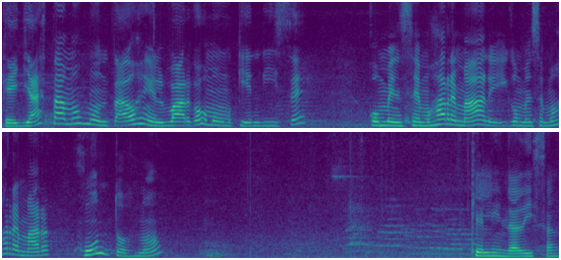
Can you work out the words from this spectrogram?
que ya estamos montados en el barco, como quien dice, comencemos a remar y comencemos a remar juntos, ¿no? Qué linda, Disa.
